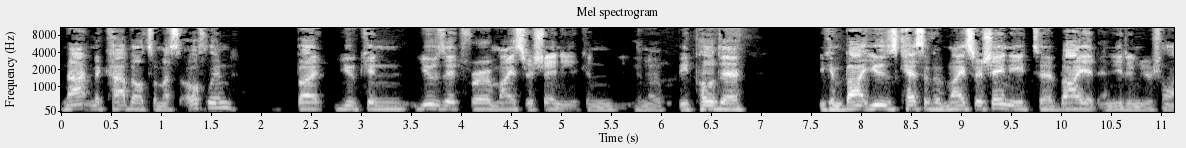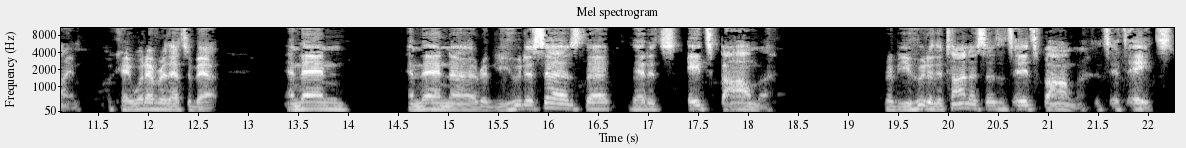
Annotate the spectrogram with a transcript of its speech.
not mekabel tumas ochlin, but you can use it for meiser sheni. You can you know be poda. You can buy use kesef of meiser sheni to buy it and eat in Yerushalayim. Okay, whatever that's about. And then and then uh, Rabbi Yehuda says that that it's eitz ba'alma. Rabbi Yehuda the Tana says it's eitz ba'alma. It's it's eitz.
